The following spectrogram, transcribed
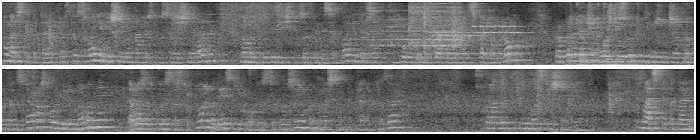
12 питання про скасування рішення Вангардівської селищної ради номер 3552 від 22.05.25 року про передачу коштів у вигляді міжбюджетного трансферу службі відновлення та розвитку інфраструктури в Одеській області. Голосуємо по 12 питанню. Хто за? Проти підтрималось рішення прийнято. 13 питання.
